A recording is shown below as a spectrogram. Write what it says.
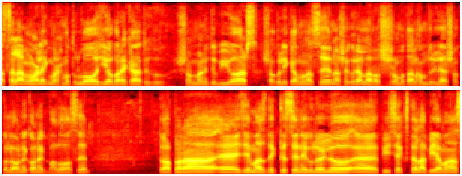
আসসালামু আলাইকুম রহমতুল্লাহি বারাকাতুহু। সম্মানিত ভিউয়ার্স সকলে কেমন আছেন? আশা করি আল্লাহ রসের রহমত আলহামদুলিল্লাহ সকলে অনেক অনেক ভালো আছেন। তো আপনারা যে মাছ দেখতেছেন, এগুলো হইল পিসেক্স তেলাপিয়া মাছ।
